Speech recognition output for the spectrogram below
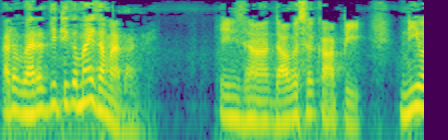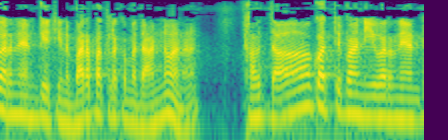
අර වැරදි ටිකමයි සමාදන් වෙන්නේ. ඒ නිසා දවසක අපි නීවරණයන්ගේ තියෙන බරපතලකම දන්නවනම් කවදාකවත් එපා නීවරණයන්ට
